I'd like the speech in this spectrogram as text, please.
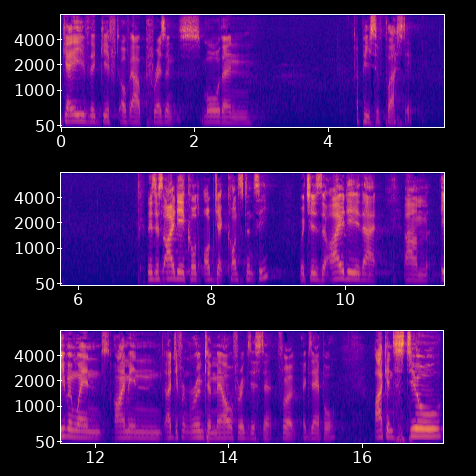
gave the gift of our presence more than a piece of plastic. There's this idea called object constancy, which is the idea that um, even when I'm in a different room to Mel, for, existent, for example, I can still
